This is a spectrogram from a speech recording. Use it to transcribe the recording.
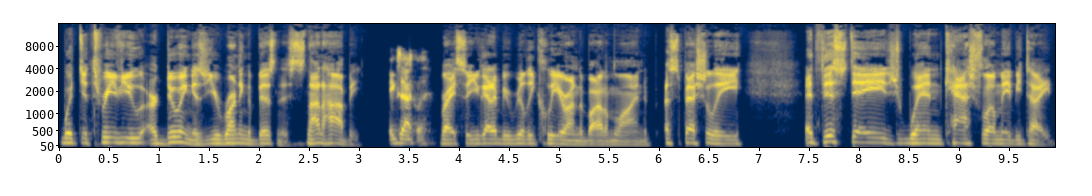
what the three of you are doing is you're running a business. It's not a hobby. Exactly. Right. So you got to be really clear on the bottom line, especially at this stage when cash flow may be tight.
